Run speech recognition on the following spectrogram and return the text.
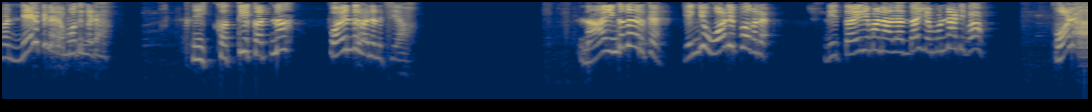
மோதிரவன் நேருக்கு நேரம் மோதுங்கடா. நீ கத்திய கட்டினா பயந்துருவ நினைச்சியா? நான் இங்கதான் இருக்கேன். எங்க ஓடி போகல. நீ தைரியமான ஆளா இருந்தா என் முன்னாடி வா. போடா.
